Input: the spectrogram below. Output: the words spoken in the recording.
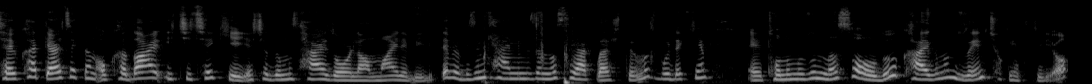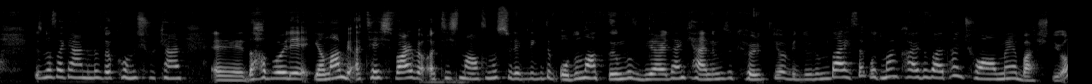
Şefkat gerçekten o kadar iç içe ki yaşadığımız her zorlanmayla birlikte ve bizim kendimize nasıl yaklaştığımız buradaki e, tonumuzun nasıl olduğu kaygının düzeyini çok etkiliyor. Biz mesela kendimizle konuşurken e, daha böyle yanan bir ateş var ve ateşin altına sürekli gidip odun attığımız bir yerden kendimizi körüklüyor bir durumdaysak o zaman kaygı zaten çoğalmaya başlıyor.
